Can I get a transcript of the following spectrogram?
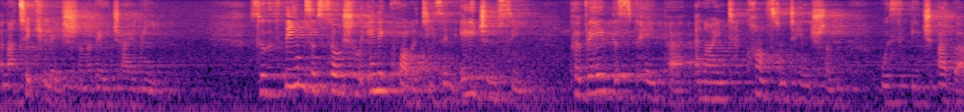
and articulation of HIV. So the themes of social inequalities and agency pervade this paper and are in constant tension with each other.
